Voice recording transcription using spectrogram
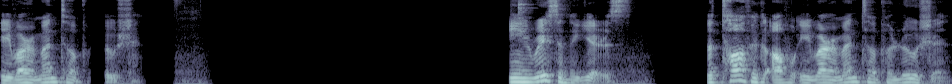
environmental pollution. In recent years, the topic of environmental pollution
